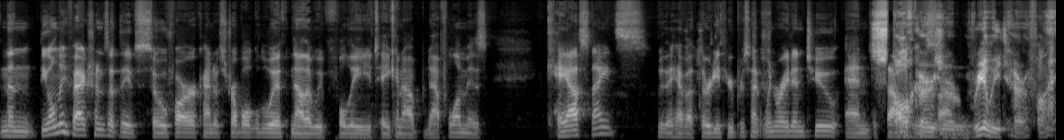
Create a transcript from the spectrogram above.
And then the only factions that they've so far kind of struggled with now that we've fully taken up Nephilim is Chaos Knights, who they have a 33% win rate into, and Stalkers are really terrifying.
